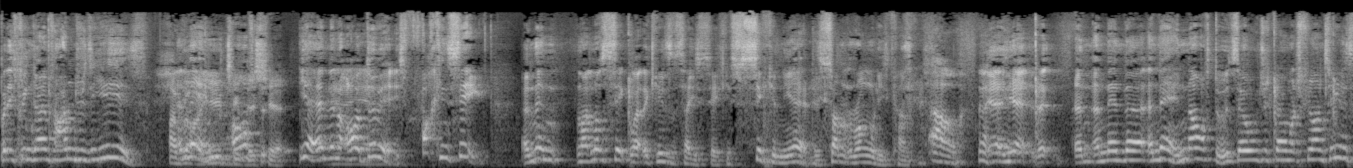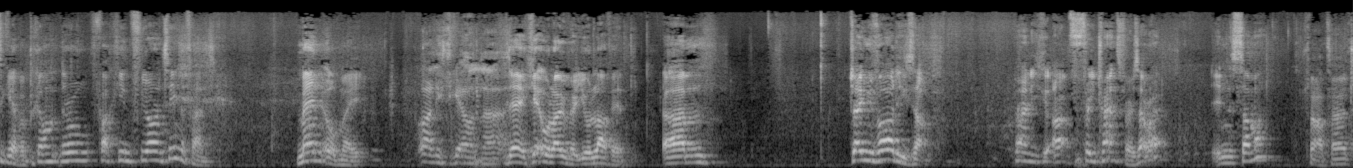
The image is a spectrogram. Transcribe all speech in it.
But it's been going for hundreds of years. I've And got on then YouTube this shit. Yeah, and then Yeah, I'll do it. It's fucking sick. And then, like, not sick like the kids will say sick. It's sick in the head. There's something wrong with these cunts. Oh, yeah, yeah, and, and then uh, and then afterwards they all just go and watch Fiorentina together. Become they're all fucking Fiorentina fans. Mental, mate. well, I need to get on that. Yeah, get all over it. You'll love it. Um, Jamie Vardy's up. Apparently, uh, free transfer. Is that right? In the summer, So I've heard.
